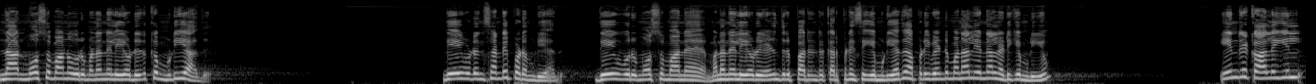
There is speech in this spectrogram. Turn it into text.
நான் மோசமான ஒரு மனநிலையோடு இருக்க முடியாது. தேவுடன் சண்டை போட முடியாது. தேவ் ஒரு மோசமான மனநிலையோடு எழுந்திருப்பார் என்று கற்பனை செய்ய முடியாது. அப்படி வேண்டுமானால் என்னால் நடிக்க முடியும். இன்று காலையில்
